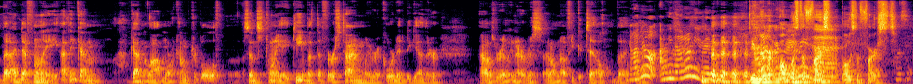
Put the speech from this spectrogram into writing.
but I definitely, I think I'm, I've gotten a lot more comfortable since 2018. But the first time we recorded together, I was really nervous. I don't know if you could tell, but I don't. I mean, I don't even. Do you I remember what was the remember first? What was the first? Was it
